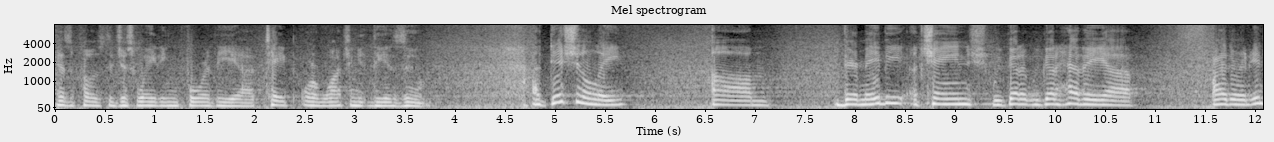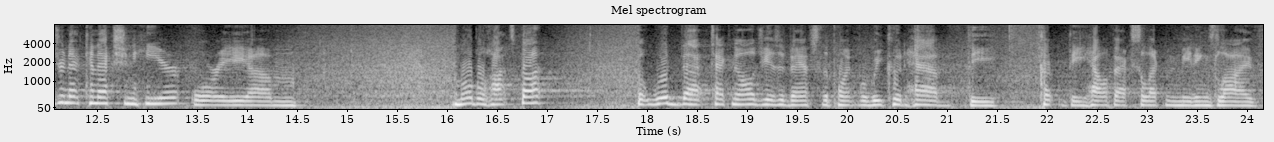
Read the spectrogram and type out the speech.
as opposed to just waiting for the uh, tape or watching it via Zoom. Additionally, um, there may be a change, we've got to, we've got to have a, uh, either an internet connection here or a um, mobile hotspot, but would that technology has advanced to the point where we could have the, the Halifax Selectmen meetings live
